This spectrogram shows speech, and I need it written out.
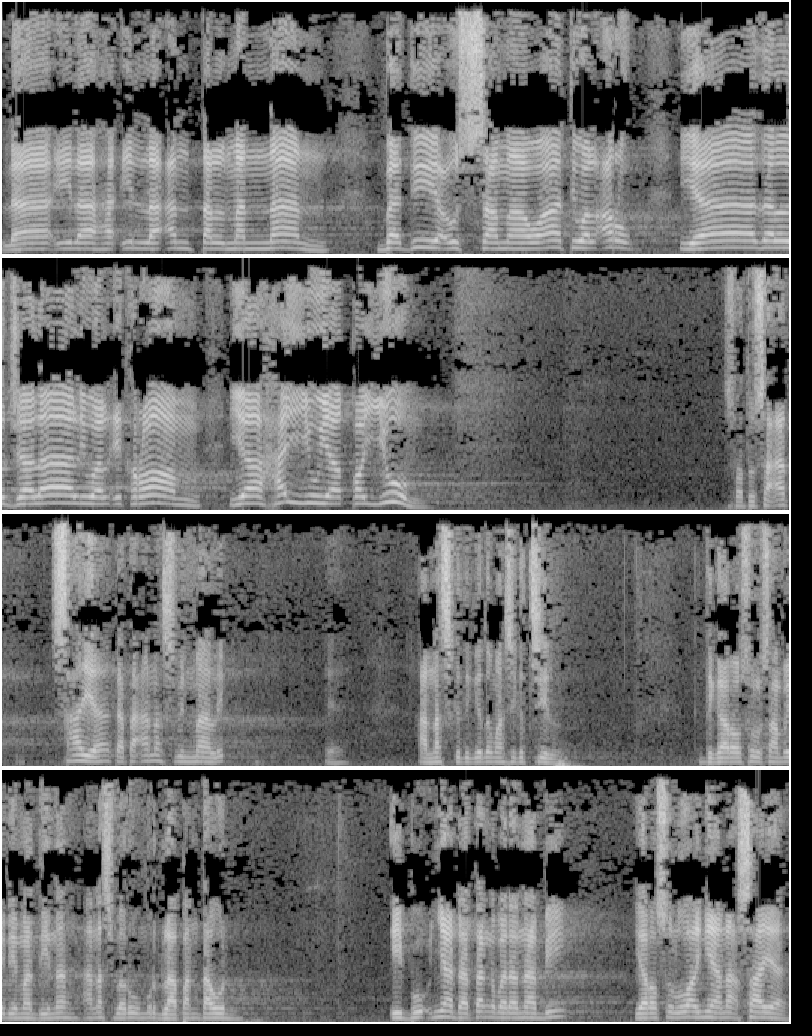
La ilaha illa antal mannan. Badi'us samawati wal ard. Ya dzal jalali wal ikram. Ya hayyu ya qayyum. Suatu saat saya kata Anas bin Malik Anas ketika itu masih kecil. Ketika Rasul sampai di Madinah Anas baru umur 8 tahun. Ibunya datang kepada Nabi ya Rasulullah ini anak saya.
